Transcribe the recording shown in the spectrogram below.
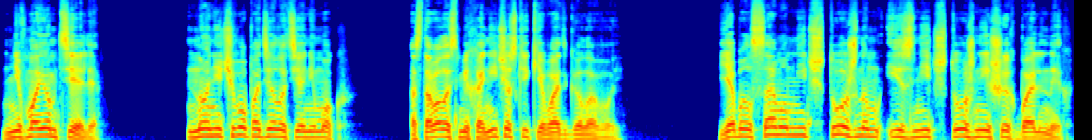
не в моем теле. Но ничего поделать я не мог. Оставалось механически кивать головой. Я был самым ничтожным из ничтожнейших больных,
